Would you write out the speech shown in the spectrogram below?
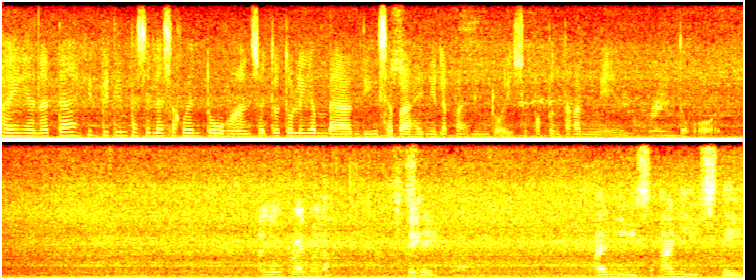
Ayan, at dahil bitin pa sila sa kwentuhan, so tutuloy ang banding sa bahay nila Paning Roy. So papunta kami ngayon doon. Ano yung prime mo na? Steak. Unleashed, unleashed steak.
